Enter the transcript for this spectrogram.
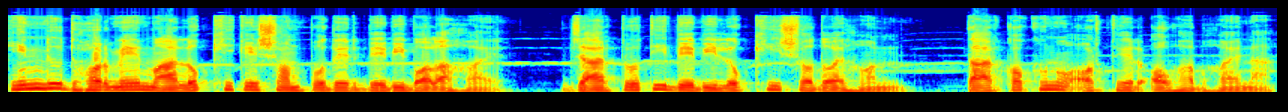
হিন্দু ধর্মে মা লক্ষ্মীকে সম্পদের দেবী বলা হয়, যার প্রতি দেবী লক্ষ্মী সদয় হন, তার কখনো অর্থের অভাব হয় না।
